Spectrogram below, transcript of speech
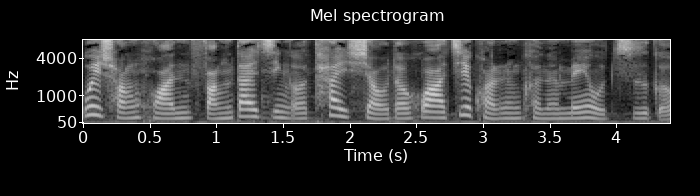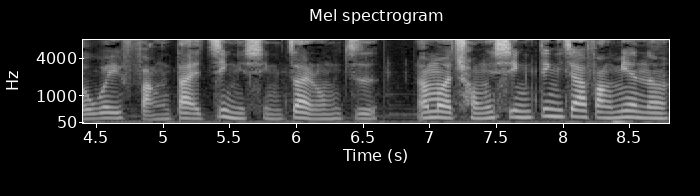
未偿还房贷金额太小的话，借款人可能没有资格为房贷进行再融资。那么重新定价方面呢？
